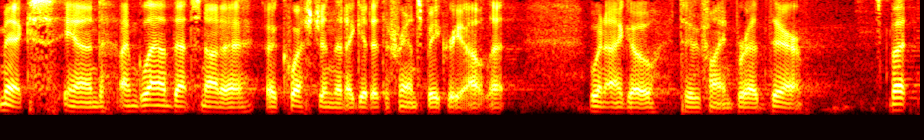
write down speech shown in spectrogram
mix, and I'm glad that's not a, a question that I get at the Franz Bakery outlet when I go to find bread there. But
